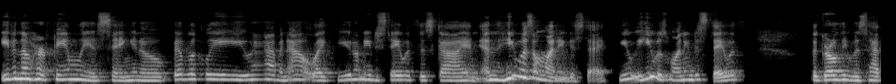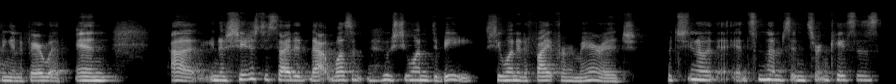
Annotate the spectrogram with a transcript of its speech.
Even though her family is saying, you know, biblically, you have an out, like you don't need to stay with this guy. And, and he wasn't wanting to stay. He, he was wanting to stay with the girl he was having an affair with. And, uh, you know, she just decided that wasn't who she wanted to be. She wanted to fight for her marriage, which, you know, and sometimes in certain cases,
